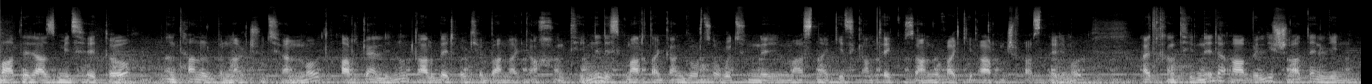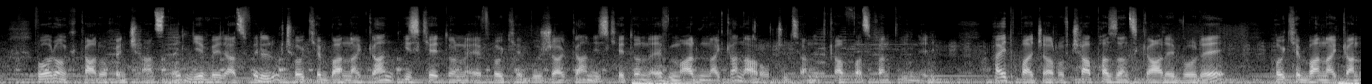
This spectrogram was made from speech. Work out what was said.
Պատերազմից հետո ընդհանուր բնակչության մոտ առկա են լինում տարբեր հոգեբանական խնդիրներ, իսկ մարտական գործողություններին մասնակից կամ թեկուզ անուղակի առնչվածների մոտ այդ խնդիրները ավելի շատ են լինում, որոնք կարող են չանցնել եւ վերածվել լուրջ հոգեբանական, իսկ հետո նաեւ հոգեբուժական, իսկ հետո նաեւ մարմնական առողջության հետ կապված խնդիրների։ Այդ պատճառով չափազանց կարեւոր է հոգեբանական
